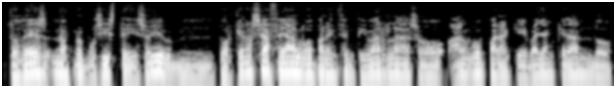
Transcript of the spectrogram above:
Entonces nos propusisteis, oye, mm, ¿por qué no se hace algo para incentivarlas o algo para que vayan quedando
